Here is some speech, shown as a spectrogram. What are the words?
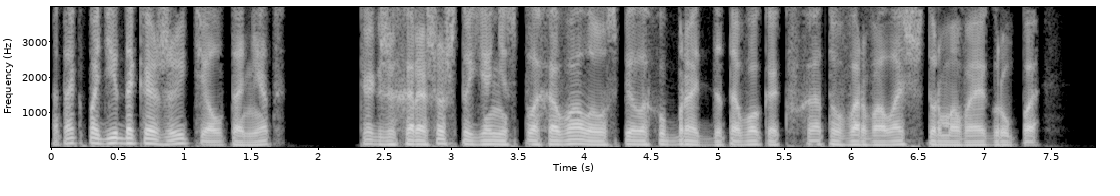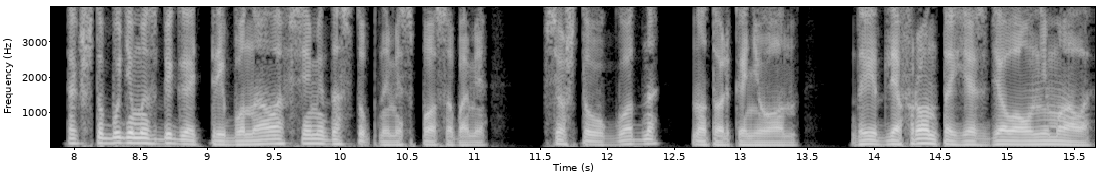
А так поди докажи, тел-то нет. Как же хорошо, что я не сплоховал и успел их убрать до того, как в хату ворвалась штурмовая группа. Так что будем избегать трибунала всеми доступными способами. Все что угодно, но только не он. Да и для фронта я сделал немало.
